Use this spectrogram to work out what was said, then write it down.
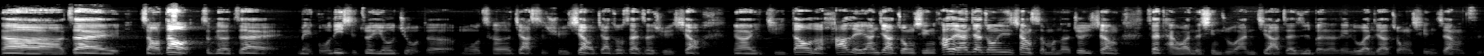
那在找到这个在。美国历史最悠久的摩托车驾驶学校——加州赛车学校，那以及到了哈雷安驾中心。哈雷安驾中心像什么呢？就像在台湾的新竹安驾，在日本的铃鹿安驾中心这样子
